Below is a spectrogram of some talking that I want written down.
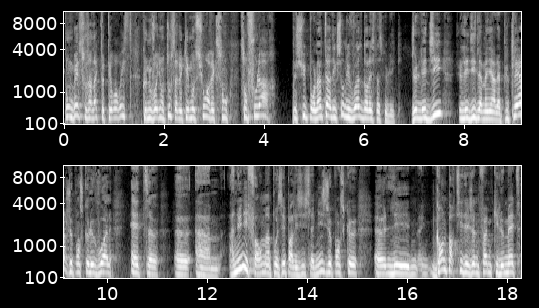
tombé sous un acte terroriste que nous voyons tous avec émotion avec son, foulard. Je suis pour l'interdiction du voile dans l'espace public. Je l'ai dit, je l'ai dit de la manière la plus claire. Je pense que le voile est euh, un, uniforme imposé par les islamistes. Je pense que euh, les, une grande partie des jeunes femmes qui le mettent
